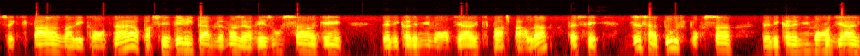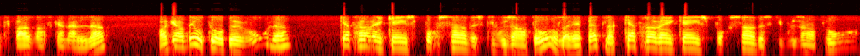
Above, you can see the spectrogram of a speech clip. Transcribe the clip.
ce qui passe dans les conteneurs, parce que c'est véritablement le réseau sanguin de l'économie mondiale qui passe par là. c'est 10 à 12% de l'économie mondiale qui passe dans ce canal-là. Regardez autour de vous, là, 95% de ce qui vous entoure, je le répète, là, 95% de ce qui vous entoure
